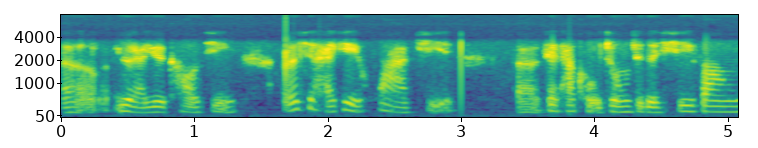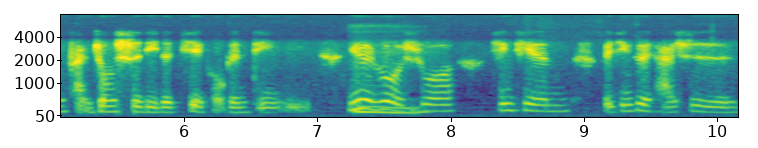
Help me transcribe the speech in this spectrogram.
呃越来越靠近，而且还可以化解呃在他口中这个西方反中势力的借口跟敌意。因为如果说今天北京对台是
